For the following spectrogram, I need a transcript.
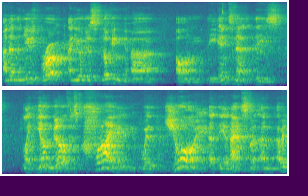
And then the news broke, and you were just looking uh, on the internet at these like young girls just crying with joy at the announcement. And I mean,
